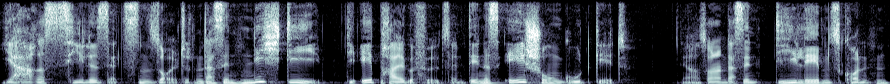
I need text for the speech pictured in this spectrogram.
Jahresziele setzen solltet. Und das sind nicht die, die eh prall gefüllt sind, denen es eh schon gut geht, ja, sondern das sind die Lebenskonten,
